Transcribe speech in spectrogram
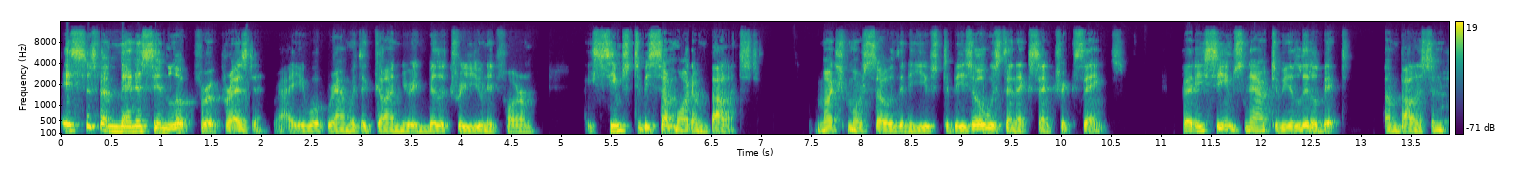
it's just a menacing look for a president, right? You walk around with a gun, you're in military uniform. He seems to be somewhat unbalanced much more so than he used to be. He's always done eccentric things, but he seems now to be a little bit unbalanced. And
